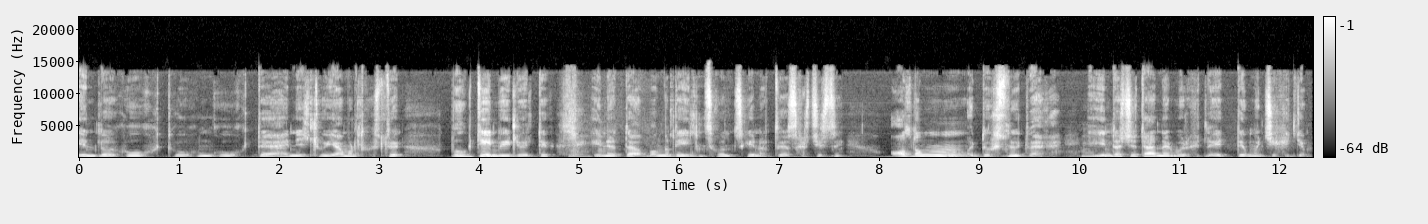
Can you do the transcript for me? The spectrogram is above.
Энэ л хүүхэд хүүхэн хүүхдээ ханижилгүй ямар л хөслөөр бүгдийг биелүүлдэг. Энэ одоо Монголын элен цэцгийн нутгаас гарч ирсэн олон дөрснүүд байгаа энд очиж та нар мөрөхлөө эддээ мөн чихэл юм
